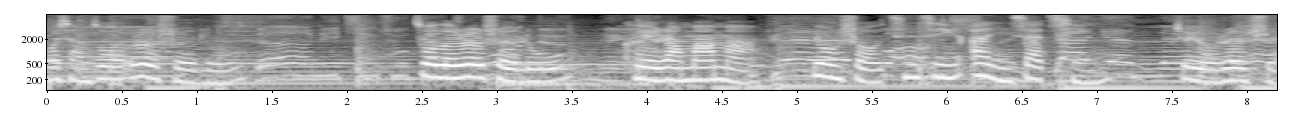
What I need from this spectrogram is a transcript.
我想做热水炉。做了热水炉，可以让妈妈用手轻轻按一下琴。就有热水，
